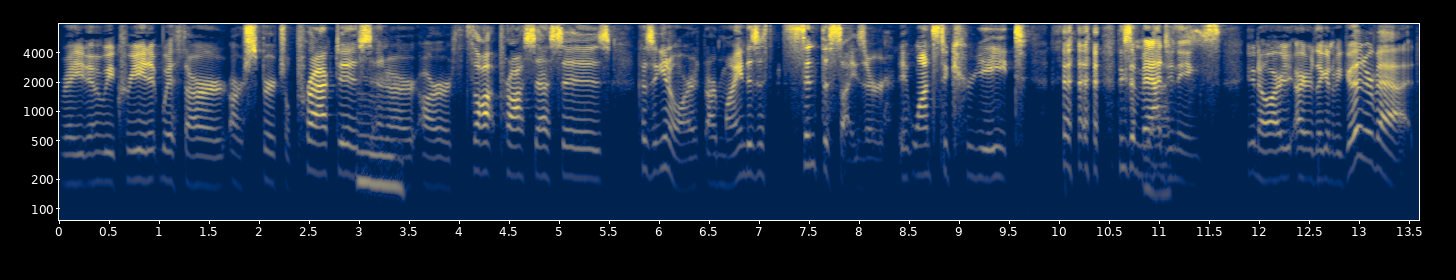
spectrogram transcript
right? And we create it with our, our spiritual practice mm. and our, our thought processes. Because, you know, our, our mind is a synthesizer, it wants to create these imaginings. Yes. You know, are, are they going to be good or bad?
